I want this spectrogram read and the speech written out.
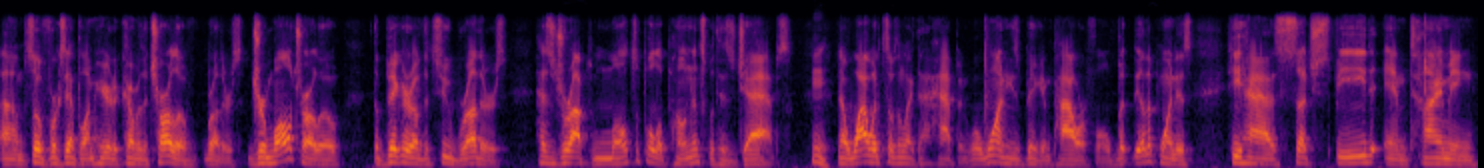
um, so for example, I'm here to cover the Charlo brothers. Jermall Charlo, the bigger of the two brothers, has dropped multiple opponents with his jabs. Hmm. Now, why would something like that happen? Well, one, he's big and powerful, but the other point is he has such speed and timing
